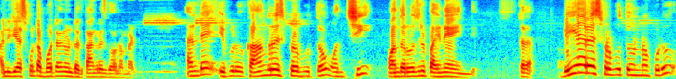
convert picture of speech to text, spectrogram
అన్ని చేసుకుంటా పోతూనే ఉంటుంది కాంగ్రెస్ గవర్నమెంట్. అంటే ఇప్పుడు కాంగ్రెస్ ప్రభుత్వం వచ్చి వంద రోజుల పైనే అయింది కదా. బీఆర్ఎస్ ప్రభుత్వం ఉన్నప్పుడు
